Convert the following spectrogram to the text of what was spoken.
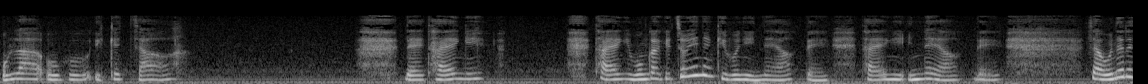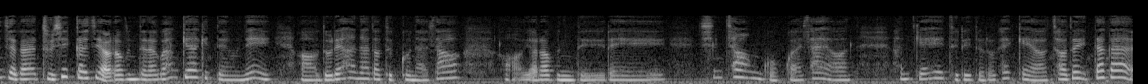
올라오고 있겠죠. 네, 다행히, 다행히 뭔가 이렇게 쪼이는 기분이 있네요. 네, 다행히 있네요. 네. 자, 오늘은 제가 2시까지 여러분들하고 함께 하기 때문에, 어, 노래 하나 더 듣고 나서, 어, 여러분들의 신청곡과 사연 함께 해 드리도록 할게요. 저도 이따가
